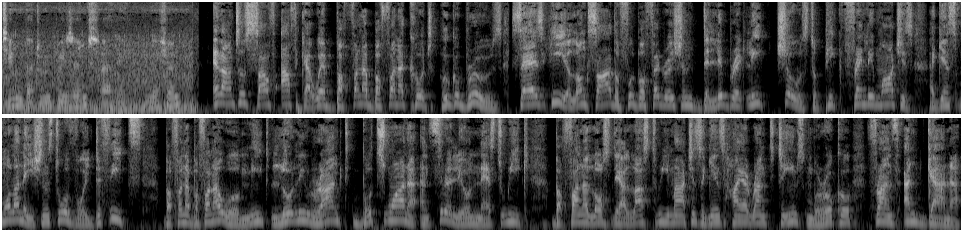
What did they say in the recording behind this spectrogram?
team that represents uh, the nation. And on to South Africa, where Bafana Bafana coach Hugo Broos says he, alongside the Football Federation, deliberately chose to pick friendly matches against smaller nations to avoid defeats. Bafana Bafana will meet lowly ranked Botswana and Sierra Leone next week. Bafana lost their last three matches against higher ranked teams Morocco, France, and Ghana.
